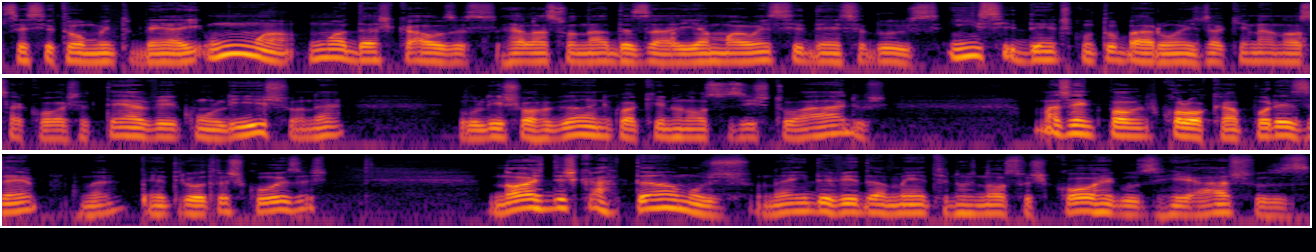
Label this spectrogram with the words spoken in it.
você citou muito bem aí, uma, uma das causas relacionadas aí à maior incidência dos incidentes com tubarões aqui na nossa costa tem a ver com lixo, né? o lixo orgânico aqui nos nossos estuários, mas a gente pode colocar, por exemplo, né, entre outras coisas, nós descartamos né, indevidamente nos nossos córregos, riachos,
